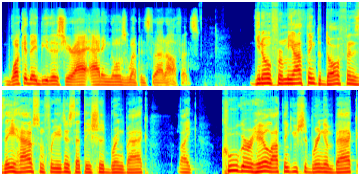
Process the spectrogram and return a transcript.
What could they be this year adding those weapons to that offense? You know, for me, I think the Dolphins, they have some free agents that they should bring back. Like Grugier-Hill, I think you should bring him back.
